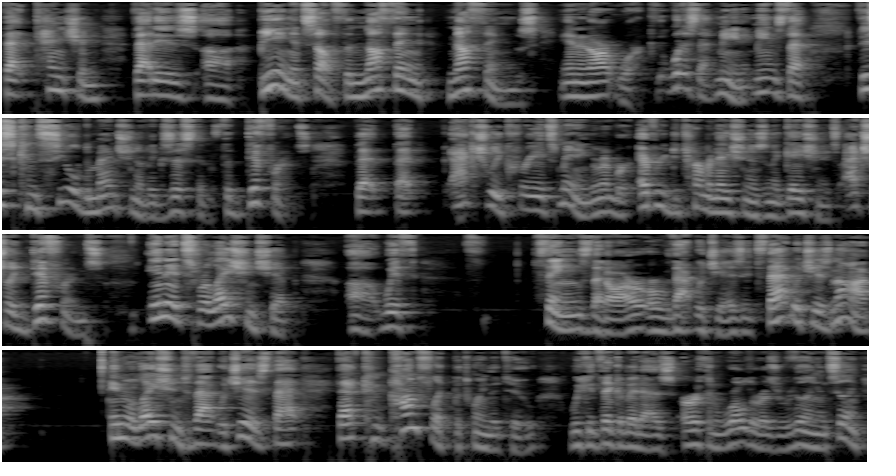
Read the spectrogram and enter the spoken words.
that tension that is uh, being itself, the nothing nothings in an artwork. What does that mean? It means that this concealed dimension of existence, the difference that, that actually creates meaning. Remember, every determination is a negation. It's actually difference in its relationship uh, with things that are or that which is. It's that which is not in relation to that which is that that can conflict between the two we can think of it as earth and world or as revealing and sealing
